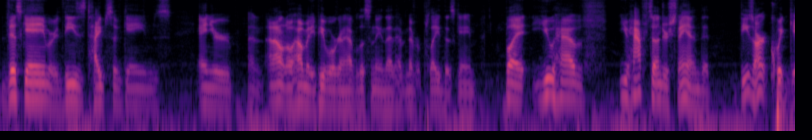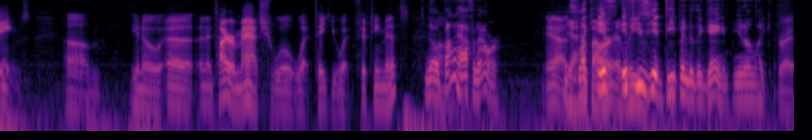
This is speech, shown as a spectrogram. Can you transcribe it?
this game or these types of games, and you're and, and I don't know how many people we're gonna have listening that have never played this game, but you have you have to understand that these aren't quick games. Um, you know, uh, an entire match will what take you what 15 minutes? No, about a half an hour. Yeah, Yeah. Like hour if if least. you get deep into the game, you know, like right.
